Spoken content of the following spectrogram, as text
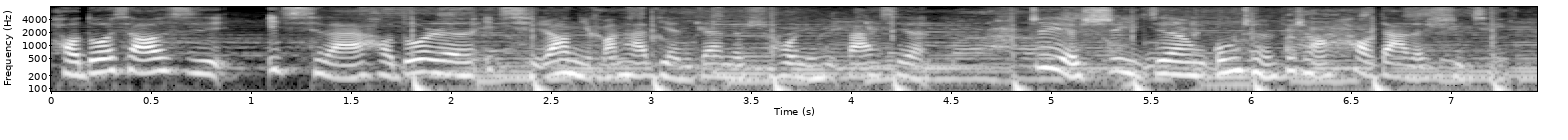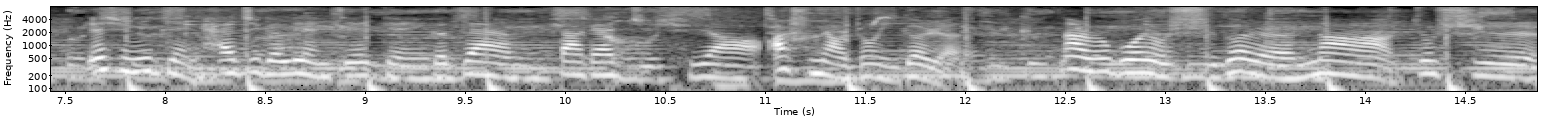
好多消息一起来，好多人一起让你帮他点赞的时候，你会发现，这也是一件工程非常浩大的事情。也许你点开这个链接，点一个赞，大概只需要二十秒钟一个人。那如果有十个人，那就是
